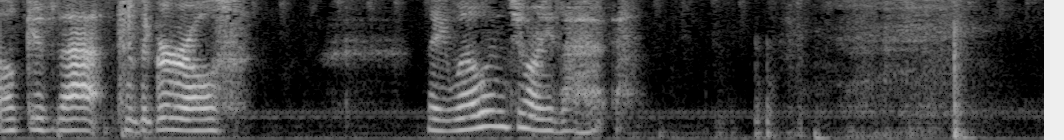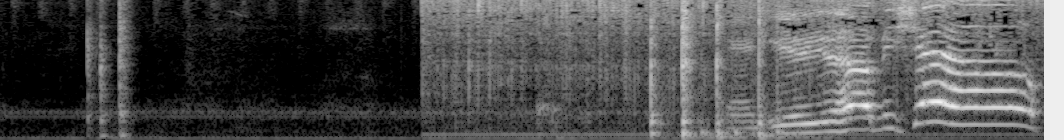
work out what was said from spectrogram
I'll give that to the girls. They will enjoy that. And here you have Michelle.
